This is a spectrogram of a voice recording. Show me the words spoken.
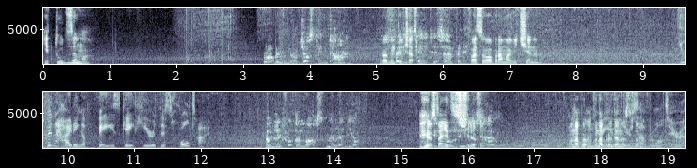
І тут зима. Робін, ти вчасно. Фазова брама відчинена. You've been hiding a phase gate here this whole time. Only for the last millennium. It Останнє will lead us тисячоліття. home. Вона, No пр- wonder вона you прийде hid нас додому. yourself from Altera.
